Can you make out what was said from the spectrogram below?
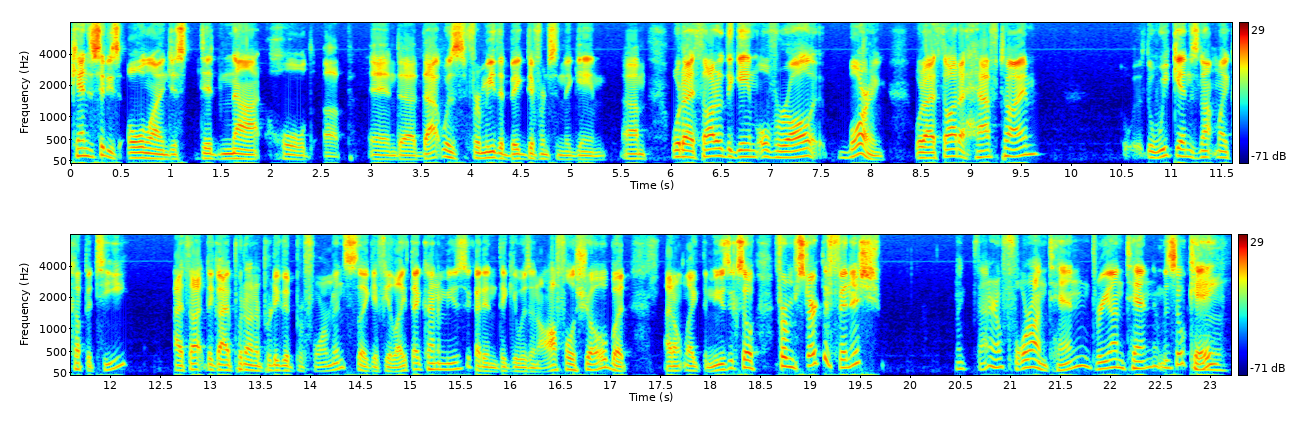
Kansas City's O line just did not hold up, and uh, that was for me the big difference in the game. Um, what I thought of the game overall, boring. What I thought of halftime, the Weeknd's not my cup of tea. I thought the guy put on a pretty good performance. Like if you like that kind of music, I didn't think it was an awful show, but I don't like the music. So from start to finish, like I don't know, four on ten, three on ten, it was okay. Mm.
